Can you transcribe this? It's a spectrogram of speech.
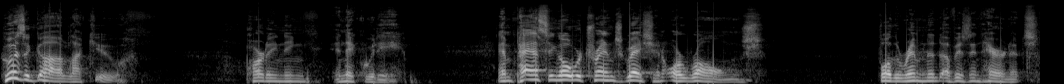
Who is a God like you, pardoning iniquity and passing over transgression or wrongs for the remnant of his inheritance?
